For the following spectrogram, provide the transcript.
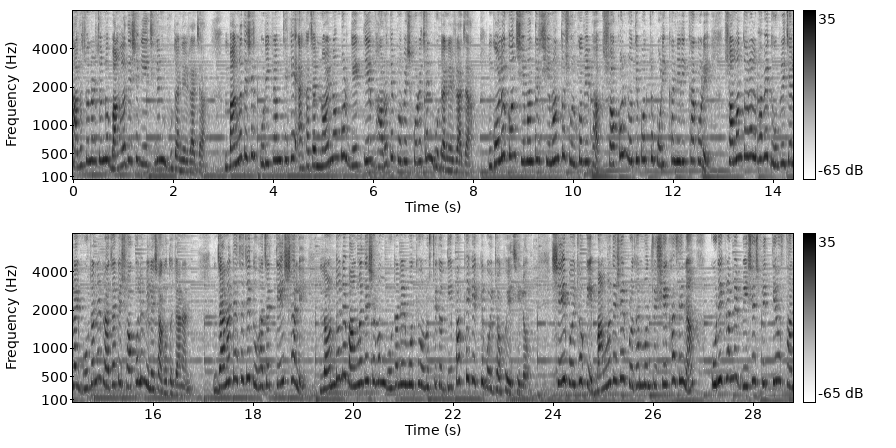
আলোচনার জন্য বাংলাদেশে গিয়েছিলেন ভুটানের রাজা। বাংলাদেশের কুড়িগ্রাম থেকে এক হাজার নয় নম্বর গেট দিয়ে ভারতে প্রবেশ করেছেন ভুটানের রাজা। গোলকগঞ্জ সীমান্তের সীমান্ত শুল্ক বিভাগ সকল নথিপত্র পরীক্ষা নিরীক্ষা করে সমান্তরালভাবে ধুবড়ী জেলায় ভুটানের রাজাকে সকলে মিলে স্বাগত জানান। জানা গেছে যে দু হাজার তেইশ সালে লন্ডনে বাংলাদেশ এবং ভুটানের মধ্যে অনুষ্ঠিত দ্বিপাক্ষিক একটি বৈঠক হয়েছিল। সেই বৈঠকে বাংলাদেশের প্রধানমন্ত্রী শেখ হাসিনা কুড়িগ্রামে বিশেষ বিত্তীয় স্থান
